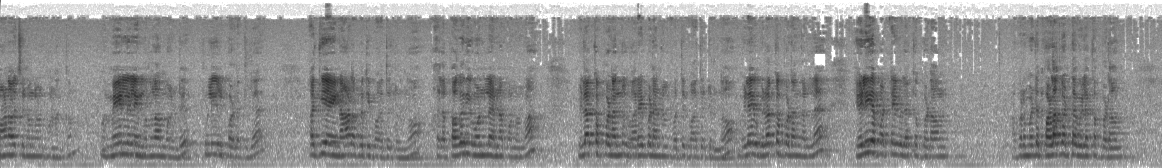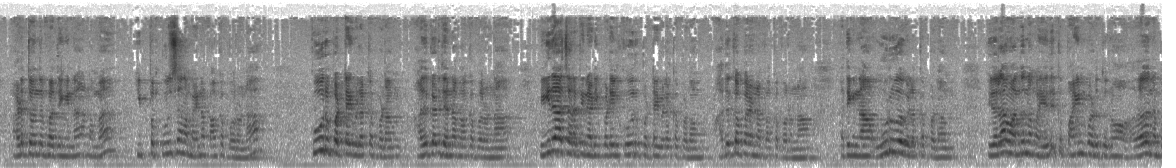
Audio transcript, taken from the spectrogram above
மாணவ செல்வங்களுக்கும் வணக்கம். மேல்நிலை முதலாம் ஆண்டு புள்ளியியல் பாடத்தில் அத்தியாய நாளை பற்றி பார்த்துட்டு இருந்தோம். அதில் பகுதி ஒன்றில் என்ன பண்ணோம்னா விளக்கப்படங்கள் வரைபடங்கள் பற்றி பார்த்துட்டு இருந்தோம். விளை விளக்கப்படங்களில் எளிய பட்டை விளக்கப்படம் அப்புறமேட்டு பலகட்ட விளக்கப்படம். அடுத்து வந்து பார்த்திங்கன்னா நம்ம இப்போ புதுசாக நம்ம என்ன பார்க்க போகிறோம்னா கூறுப்பட்டை விளக்கப்படம். அதுக்கடுத்து என்ன பார்க்க போகிறோம்னா விகிதாச்சாரத்தின் அடிப்படையில் கூறுப்பட்டை விளக்கப்படம். அதுக்கப்புறம் என்ன பார்க்க போகிறோம்னா பார்த்திங்கன்னா உருவ விளக்கப்படம். இதெல்லாம் வந்து நம்ம எதுக்கு பயன்படுத்துகிறோம் அதாவது நம்ம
